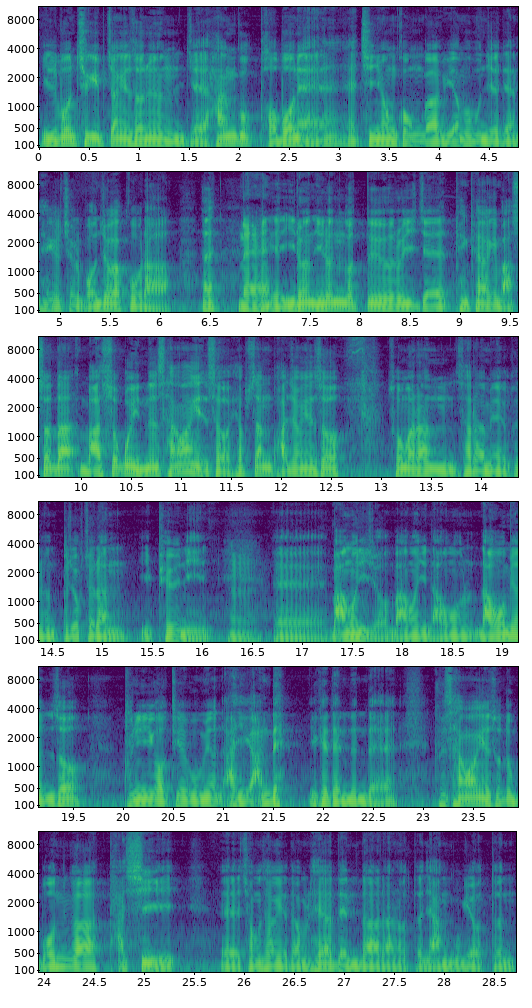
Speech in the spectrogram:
일본 측 입장에서는 이제 한국 법원에 진영 공과 위안부 문제에 대한 해결책을 먼저 갖고 오라. 에? 네. 예, 이런 이런 것들을 이제 팽팽하게 맞서다 맞서고 있는 상황에서 협상 과정에서 소말한 사람의 그런 부적절한 이 표현이 음. 에, 망언이죠. 망언이 나오, 나오면서 분위기가 어떻게 보면 아 이게 안 돼 이렇게 됐는데 그 상황에서도 뭔가 다시 에, 정상회담을 해야 된다라는 어떤 양국의 어떤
